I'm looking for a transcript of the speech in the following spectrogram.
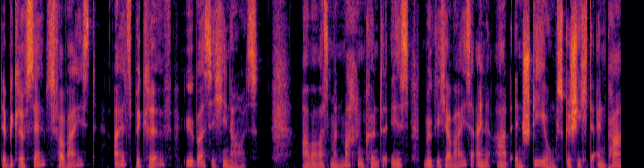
Der Begriff selbst verweist als Begriff über sich hinaus. Aber was man machen könnte, ist möglicherweise eine Art Entstehungsgeschichte, ein paar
